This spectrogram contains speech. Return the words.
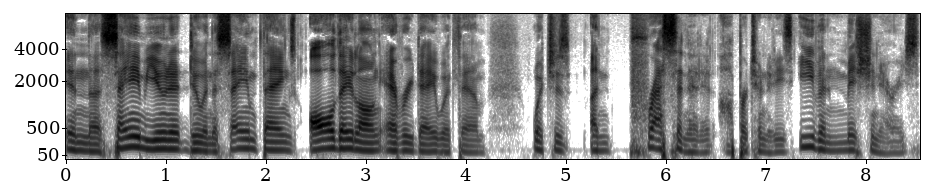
in the same unit doing the same things all day long every day with them which is unprecedented opportunities even missionaries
